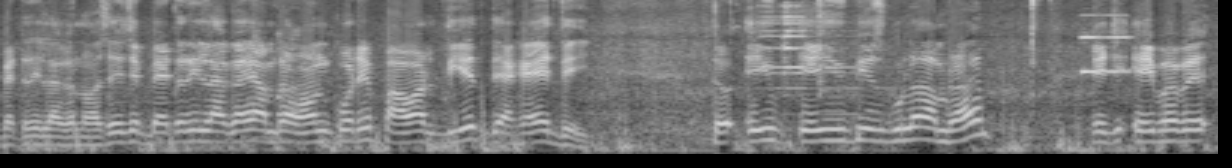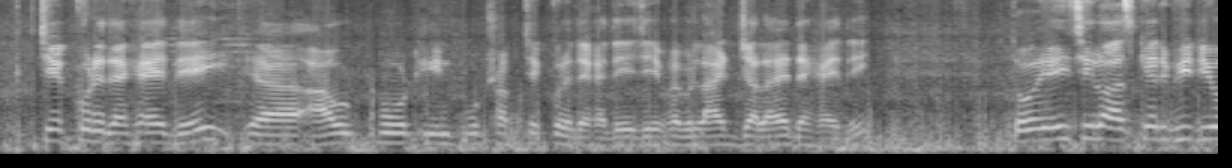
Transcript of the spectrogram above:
ব্যাটারি লাগানো আছে। এই যে ব্যাটারি লাগায় আমরা অন করে পাওয়ার দিয়ে দেখায় দিই। তো এই এই ইউপিএসগুলো আমরা এই যে এইভাবে চেক করে দেখায় দেই আউটপুট ইনপুট সব চেক করে দেখায় দিই, যেভাবে লাইট জ্বালায় দেখায় দিই। তো এই ছিল আজকের ভিডিও।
